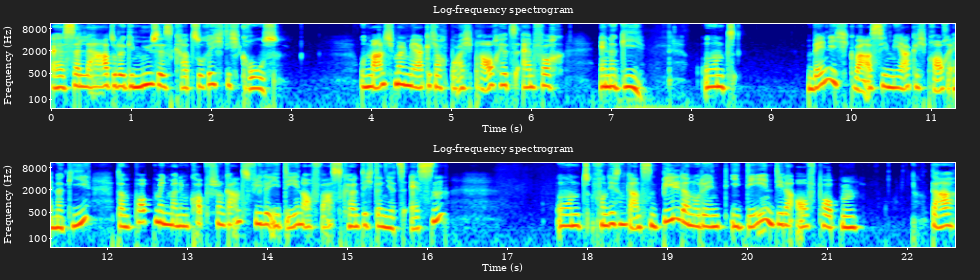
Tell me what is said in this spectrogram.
äh, Salat oder Gemüse ist gerade so richtig groß. Und manchmal merke ich auch, boah, ich brauche jetzt einfach Energie. Und wenn ich quasi merke, ich brauche Energie, dann poppen in meinem Kopf schon ganz viele Ideen auf, was könnte ich denn jetzt essen. Und von diesen ganzen Bildern oder Ideen, die da aufpoppen, da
